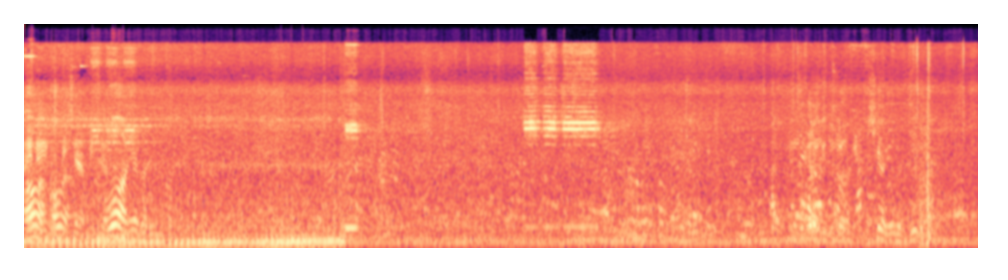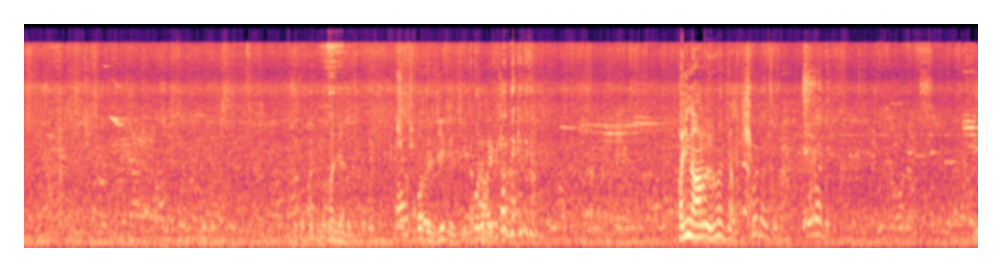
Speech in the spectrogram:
नहीं नहीं वो पीछे है पीछे वो आ गया गाड़ी में। ਪਿੱਛੇ ਹੋ ਜਾਓ ਵੀਰ ਜੀ ਹਾਂਜੀ ਹਾਂਜੀ ਉਹ ਵੀਰ ਜੀ ਵੀਰ ਜੀ ਉਹ ਦੇਖੀ ਦੇਖੀ ਭਾਈ ਨਾਲ ਹੋਇਓ ਨਾ ਜਾ चल चल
